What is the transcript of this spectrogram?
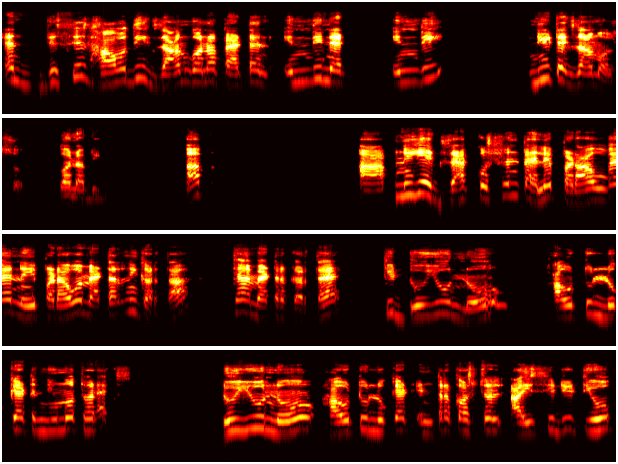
and this is how the exam gonna pattern in the net in the NEET exam also gonna be. अब आपने ये एग्जैक्ट क्वेश्चन पहले पढ़ा हुआ है नहीं पढ़ा हुआ मैटर नहीं करता क्या मैटर करता है कि do you know how to look at pneumothorax do you know how to look at intercostal ICD tube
